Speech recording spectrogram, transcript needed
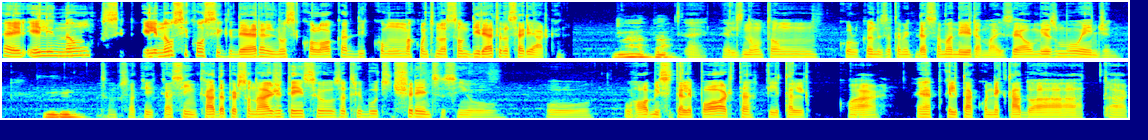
É, ele- ele não, se- ele não se considera, ele não se coloca de- como uma continuação direta da série Arkham. Ah, tá. É, eles não estão colocando exatamente dessa maneira, mas é o mesmo engine. Uhum. Então, só que, assim, cada personagem tem seus atributos diferentes, assim, o, o, o Robin se teleporta, ele tá com a... É, porque ele tá conectado a, a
